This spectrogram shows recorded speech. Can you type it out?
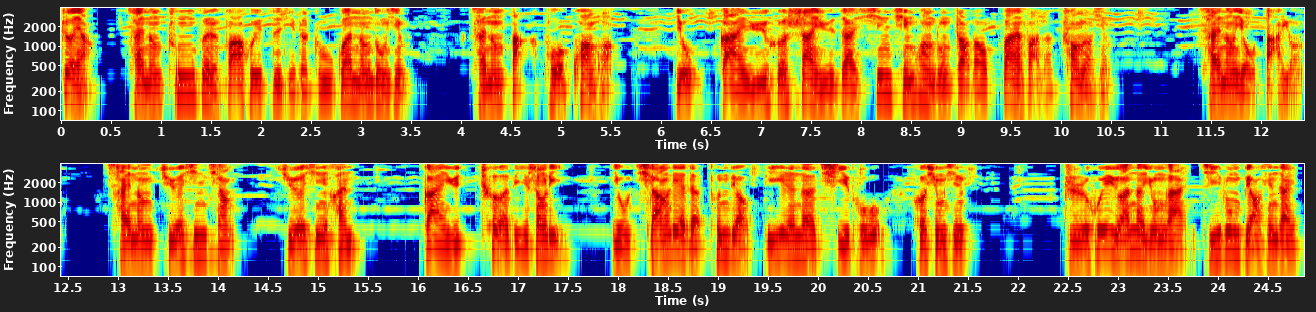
这样才能充分发挥自己的主观能动性，才能打破框框，有敢于和善于在新情况中找到办法的创造性，才能有大勇，才能决心强。决心狠，敢于彻底胜利，有强烈的吞掉敌人的企图和雄心。指挥员的勇敢集中表现在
